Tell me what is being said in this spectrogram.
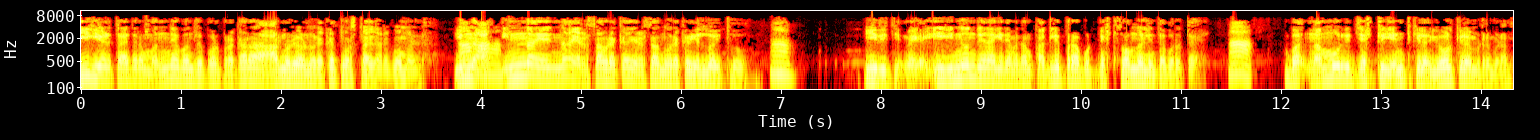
ಈಗ ಹೇಳ್ತಾ ಇದಾರೆ ಮೊನ್ನೆ ಬಂದ ರಿಪೋರ್ಟ್ ಪ್ರಕಾರ ಆರ್ನೂರ ಏಳ್ನೂರ ಎಕರೆ ತೋರಿಸ್ತಾ ಇದಾರೆ ಗೋಮಾಳ ಇನ್ನ. ಇನ್ನ ಇನ್ನ ಎರಡ್ ಸಾವಿರ ಎಕರೆ ಎರಡ್ ಸಾವಿರದ ನೂರ ಎಕರೆ ಎಲ್ಲೋಯ್ತು. ಈ ರೀತಿ ಈಗ ಇನ್ನೊಂದ್ ಏನಾಗಿದೆ ಮೇಡಮ್ ಕಗ್ಲಿಪುರ ಬಿಟ್ಟು ನೆಕ್ಸ್ಟ್ ಸೋಮನಹಳ್ಳಿ ಅಂತ ಬರುತ್ತೆ ನಮ್ಮೂರಿಗೆ ಜಸ್ಟ್ ಎಂಟು ಕಿಲೋ ಏಳು ಕಿಲೋಮೀಟರ್ ಮೇಡಮ್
